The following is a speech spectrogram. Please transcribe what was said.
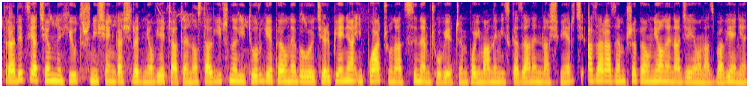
Tradycja ciemnych jutrzni sięga średniowiecza. Te nostalgiczne liturgie pełne były cierpienia i płaczu nad Synem Człowieczym, pojmanym i skazanym na śmierć, a zarazem przepełnione nadzieją na zbawienie.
